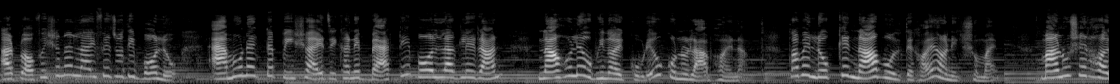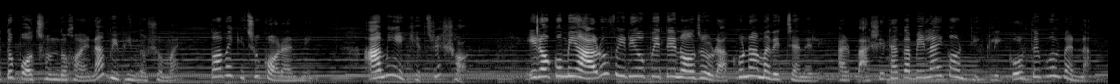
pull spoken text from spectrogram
আর প্রফেশনাল লাইফে যদি বলো, এমন একটা পেশায় যেখানে ব্যাটে বল লাগলে রান, না হলে অভিনয় করেও কোনো লাভ হয় না। তবে লোককে না বলতে হয় অনেক সময়। মানুষের হয়তো পছন্দ হয় না বিভিন্ন সময়। তবে কিছু করার নেই। আমি এক্ষেত্রে সৎ। এরকমই আরও ভিডিও পেতে নজর রাখুন আমাদের চ্যানেলে আর পাশে থাকা বেল আইকনটি ক্লিক করতে ভুলবেন না।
